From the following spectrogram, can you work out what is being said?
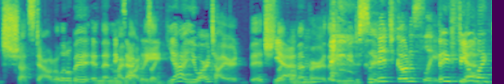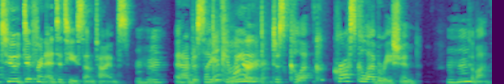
shuts down a little bit and then my body's Exactly. like, "Yeah, you are tired, bitch. Yeah. Like remember that you need to sleep." Bitch, go to sleep. They feel Yeah. like two different entities sometimes. mm-hmm. And I'm just like, It's can hard. we just colla- c- cross collaboration? Mm-hmm. Come on.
